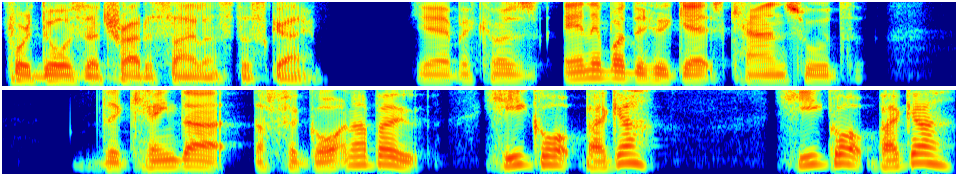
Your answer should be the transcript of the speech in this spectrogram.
for those that try to silence this guy. Yeah, because anybody who gets cancelled, the kind of they're forgotten about. He got bigger he got bigger.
